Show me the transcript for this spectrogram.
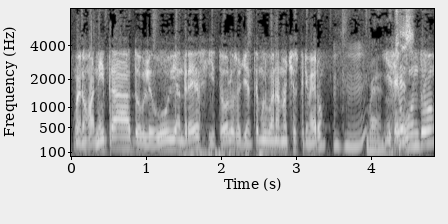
Bueno, Juanita, W y Andrés y todos los oyentes, muy buenas noches primero. Bueno, Y segundo,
